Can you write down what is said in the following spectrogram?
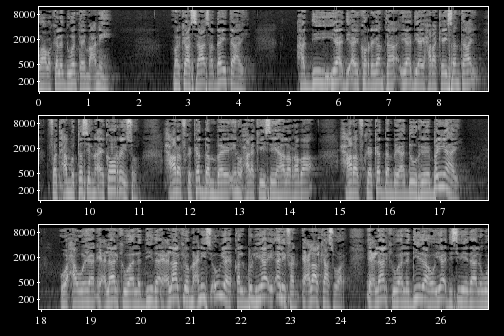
waaba kala duwan tahay macnihii markaa saas hadday tahay haddii ya-di ay kordhigan tahay ya-di ay xarakaysan tahay fatxa mutasilna ay ka horeyso xarafka ka dambeeya inuu xarakaysan yaha la rabaa xarafka ka dambeeya hadduu reeban yahay waxa weeyaan iclaalki waa la diida iclaalki oo macnihiisa ou yahay qalbulyaai alifan iclaalkaas waay iclaalki waa la diidaho ya-di sideedaa lagu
